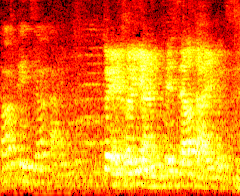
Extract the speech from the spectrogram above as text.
然后可以只要打一个。对，可以啊，你可以只要打一个字。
